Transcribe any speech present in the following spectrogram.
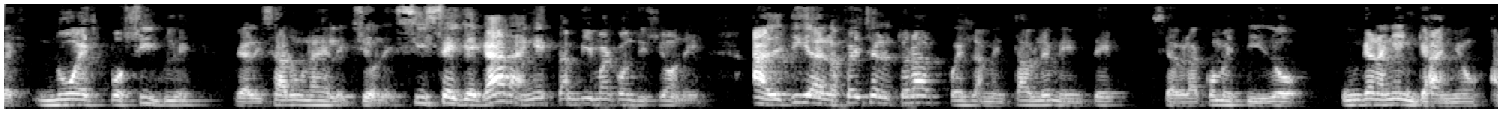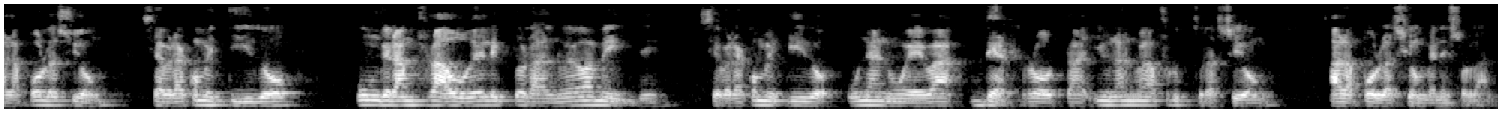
pues no es posible realizar unas elecciones. Si se llegara en estas mismas condiciones al día de la fecha electoral, pues lamentablemente se habrá cometido un gran engaño a la población, se habrá cometido un gran fraude electoral nuevamente, se habrá cometido una nueva derrota y una nueva frustración a la población venezolana.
